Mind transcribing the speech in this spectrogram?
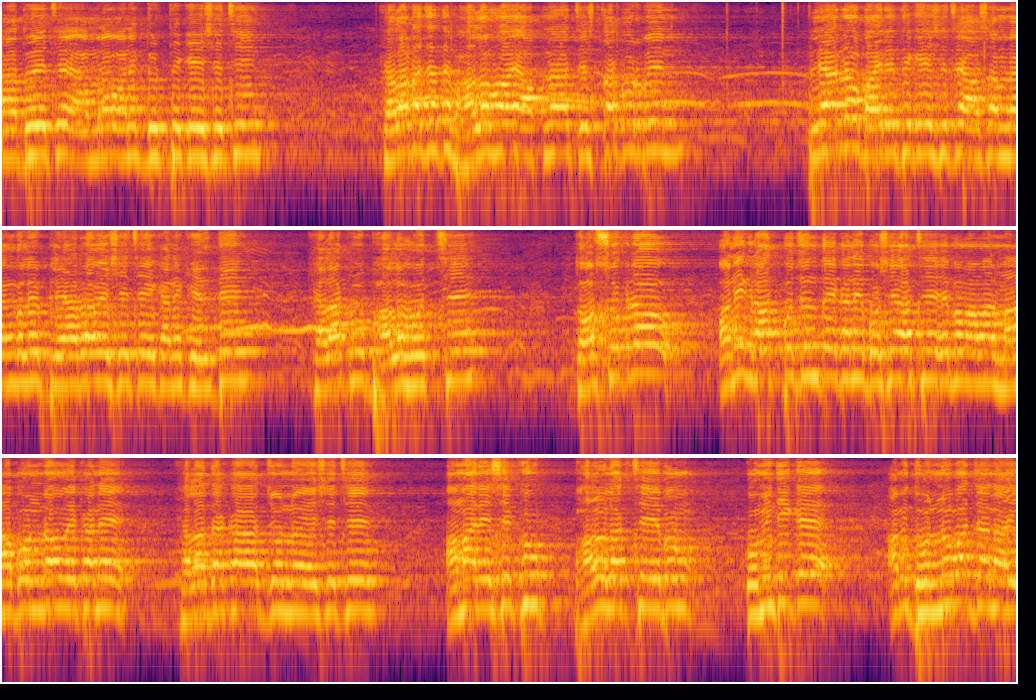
রাত হয়েছে, আমরাও অনেক দূর থেকে এসেছি। খেলাটা যাতে ভালো হয় আপনারা চেষ্টা করবেন। প্লেয়াররাও বাইরে থেকে এসেছে, আসাম বেঙ্গলের প্লেয়াররাও এসেছে এখানে খেলতে। খেলা খুব ভালো হচ্ছে। দর্শকরাও অনেক রাত পর্যন্ত এখানে বসে আছে এবং আমার মা বোনরাও এখানে খেলা দেখার জন্য এসেছে। আমার এসে খুব ভালো লাগছে এবং কমিটিকে আমি ধন্যবাদ জানাই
